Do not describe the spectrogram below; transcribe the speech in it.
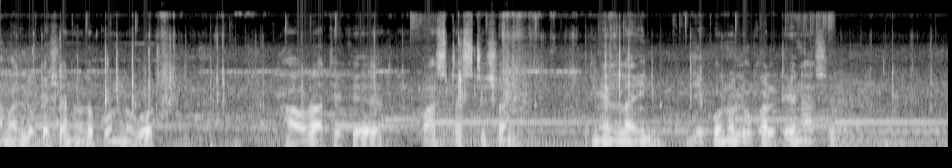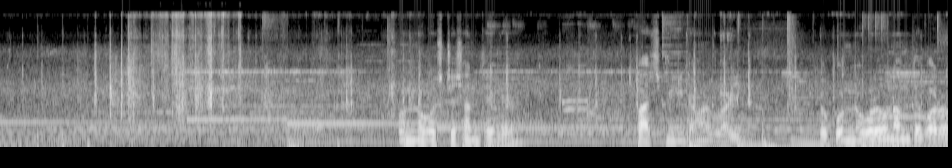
আমার লোকেশান হলো কন্যগড় হাওড়া থেকে পাঁচটা স্টেশন মেন লাইন যে কোনো লোকাল ট্রেন আসে। কন্যগড় স্টেশন থেকে পাঁচ মিনিট আমার বাড়ি। তো কন্যগড়েও নামতে পারো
